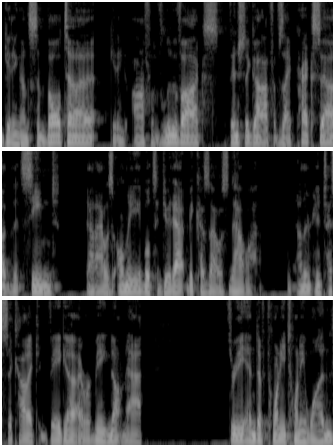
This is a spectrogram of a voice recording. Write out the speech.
getting on Cymbalta, getting off of Luvox, eventually got off of Zyprexa. That seemed that I was only able to do that because I was now on another antipsychotic Invega. I remained on that through the end of 2021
